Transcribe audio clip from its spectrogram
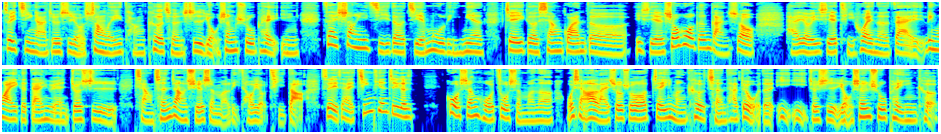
最近啊，就是有上了一堂课程，是有声书配音。在上一集的节目里面，这一个相关的一些收获跟感受，还有一些体会呢，在另外一个单元，就是想成长学什么里头有提到。所以在今天这个。过生活做什么呢？我想要来说说这一门课程，它对我的意义，就是有声书配音课。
